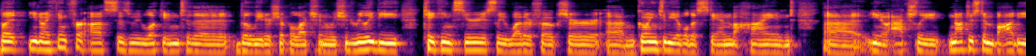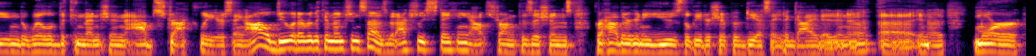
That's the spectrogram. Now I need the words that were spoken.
but you know, I think for us as we look into the the leadership election, we should really be taking seriously whether folks are um, going to be able to stand behind, uh, you know, actually not just embodying the will of the convention abstractly or saying, I'll do whatever the convention says, but actually staking out strong positions for how they're going to use the leadership of DSA to guide it in a, uh, in a more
